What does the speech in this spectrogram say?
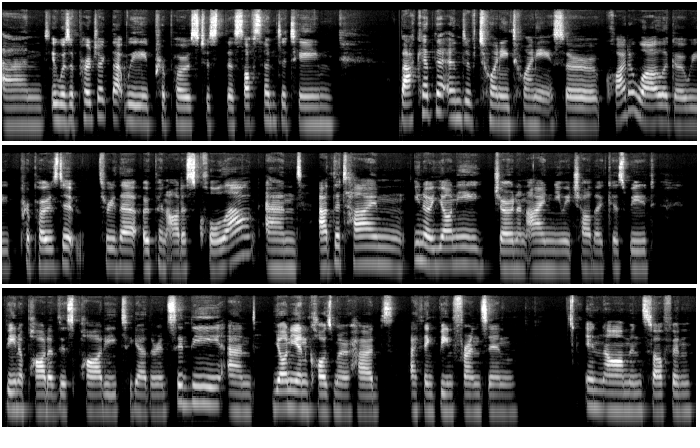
And it was a project that we proposed to the Soft Centre team back at the end of 2020. So, quite a while ago, we proposed it through the open artist call out. And at the time, you know, Yoni, Joan, and I knew each other because we'd been a part of this party together in Sydney. And Yoni and Cosmo had, I think, been friends in in Naarm and stuff. And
